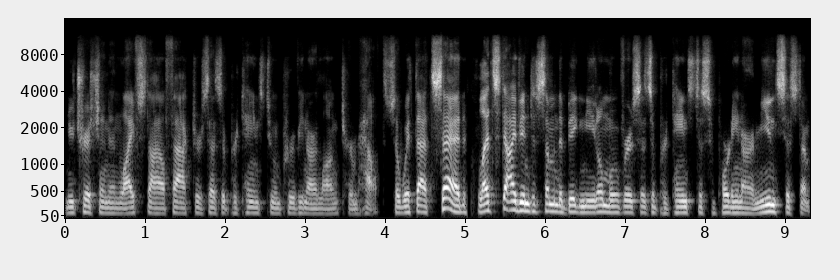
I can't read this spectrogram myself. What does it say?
nutrition and lifestyle factors as it pertains to improving our long term health. So, with that said, let's dive into some of the big needle movers as it pertains to supporting our immune system.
